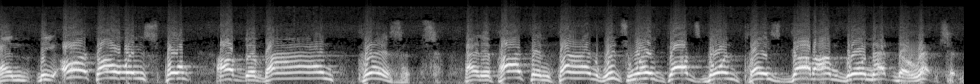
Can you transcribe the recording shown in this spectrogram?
And the ark always spoke of divine presence. And if I can find which way God's going, praise God, I'm going that direction.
